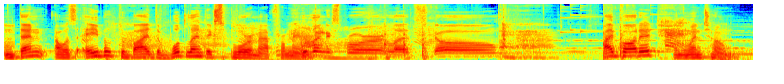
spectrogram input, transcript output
and then I was able to buy the Woodland Explorer map from him. Woodland Explorer, let's go. I bought it and went home.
